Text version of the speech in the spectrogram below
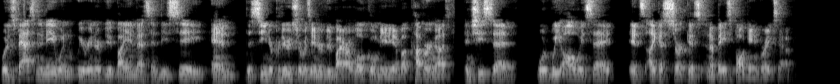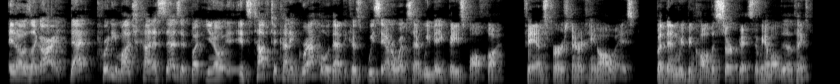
what was fascinating to me when we were interviewed by MSNBC and the senior producer was interviewed by our local media about covering us, and she said, what we always say, it's like a circus and a baseball game breaks out. And I was like, all right, that pretty much kind of says it. But, you know, it's tough to kind of grapple with that because we say on our website, we make baseball fun. Fans first, entertain always. But then we've been called a circus and we have all the other things.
